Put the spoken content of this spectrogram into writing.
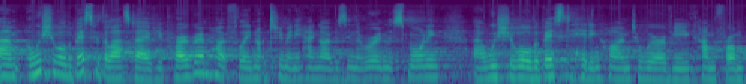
Um, I wish you all the best with the last day of your program. Hopefully, not too many hangovers in the room this morning. I uh, wish you all the best heading home to wherever you come from,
